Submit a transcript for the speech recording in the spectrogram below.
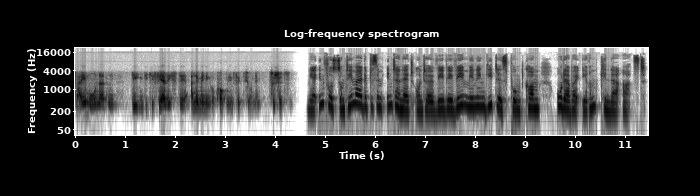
zwei Monaten gegen die gefährlichste aller Meningokokkeninfektionen zu schützen. Mehr Infos zum Thema gibt es im Internet unter www.meningitis.com oder bei Ihrem Kinderarzt.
